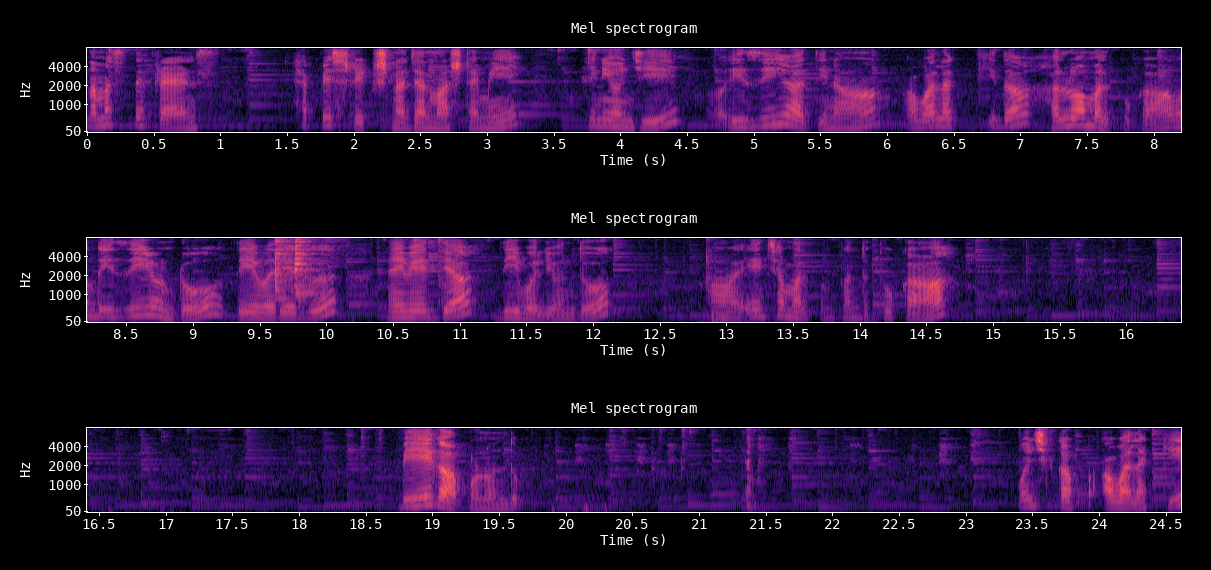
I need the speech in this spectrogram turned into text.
ನಮಸ್ತೆ ಫ್ರೆಂಡ್ಸ್. ಹ್ಯಾಪಿ ಶ್ರೀಕೃಷ್ಣ ಜನ್ಮಾಷ್ಟಮಿ. ಇನಿಯೊಂಜಿ ಈಸಿ ಆತಿನ ಅವಲಕ್ಕಿದ ಹಲ್ವ ಮಲ್ಪುಗ ಒಂದು ಈಸಿ ಉಂಟು. ದೇವರೆಗ್ ನೈವೇದ್ಯ, ದೀವಲಿ ಒಂದು. ಎಂಚ ಮಲ್ಪುನ್ ಪಂದ್ ತೂಕ. ಬೇಗ ಆಪುಂಡು ಒಂಜಿ ಕಪ್ ಅವಲಕ್ಕಿ,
